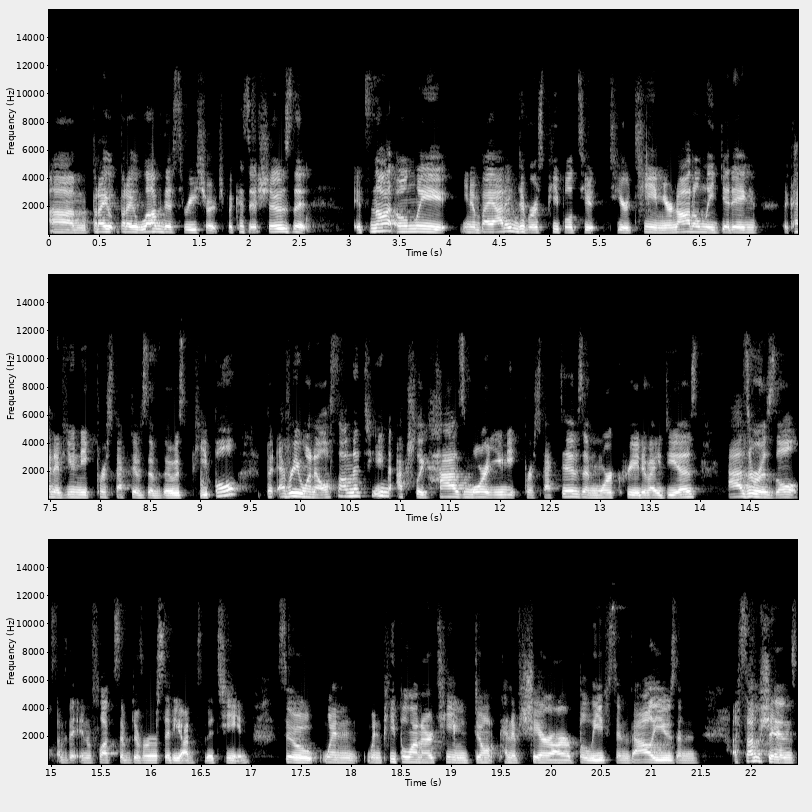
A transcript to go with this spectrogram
Um, but I but I love this research because it shows that it's not only you know by adding diverse people to, to your team you're not only getting the kind of unique perspectives of those people but everyone else on the team actually has more unique perspectives and more creative ideas as a result of the influx of diversity onto the team. So when when people on our team don't kind of share our beliefs and values and assumptions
